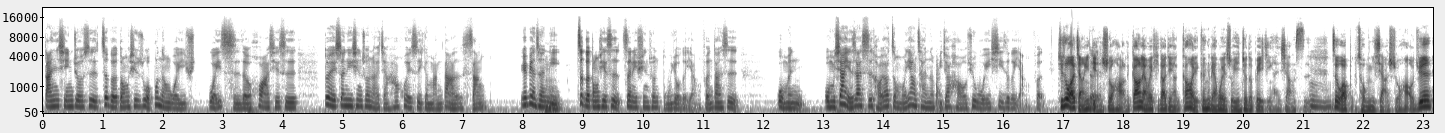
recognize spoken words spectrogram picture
担心，就是这个东西如果不能维维持的话，其实对胜利新村来讲，它会是一个蛮大的伤，因为变成你这个东西是胜利新村独有的养分，但是我们我们现在也是在思考要怎么样才能比较好去维系这个养分。其实我要讲一点说好了，刚刚两位提到点，刚好也跟两位所研究的背景很相似。嗯，这我要补充一下说哈，我觉得。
